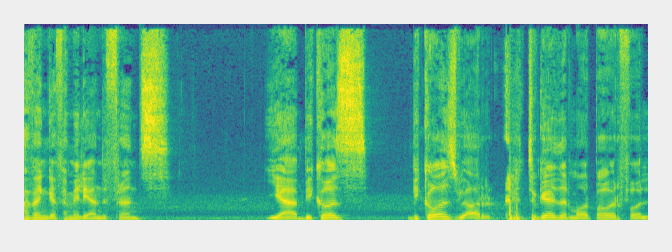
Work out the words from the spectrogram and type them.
having a family and friends yeah because because we are together more powerful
